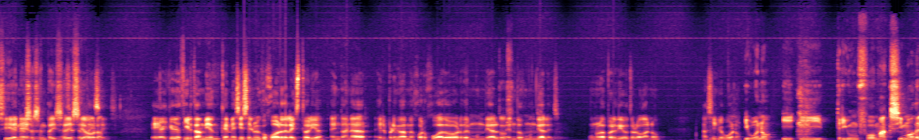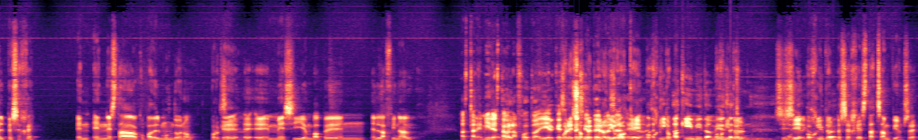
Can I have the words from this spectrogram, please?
Sí, en, el, en 66 el y ahora. 66. Eh, hay que decir también que Messi es el único jugador de la historia en ganar el premio a mejor jugador del mundial Dos. en dos mundiales. Uno lo ha perdido, otro lo ganó. Así que bueno. Y bueno, y, y triunfo máximo del PSG en, en esta Copa del Mundo, ¿no? Porque Sí. eh, eh, Messi y Mbappé en, en la final. Hasta Lemir estaba la foto allí, el que Por es el eso, presidente pero del digo PSG, que, ¿no? ojito, Aquí- Hakimi también ojito el- un- Sí, un sí, ojito, el. PSG está Champions, ¿eh?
